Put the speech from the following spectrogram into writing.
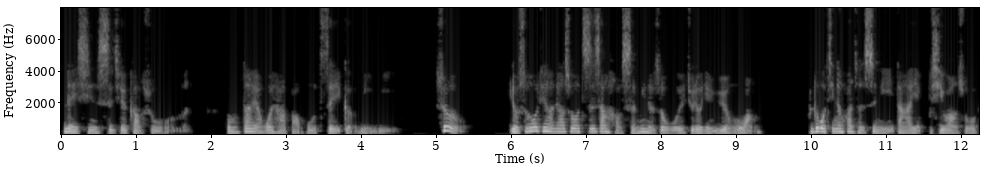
内心世界告诉我们，我们当然要为他保护这个秘密。所以有时候听到人家说智商好神秘的时候，我也觉得有点冤枉。如果今天换成是你，当然也不希望说。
